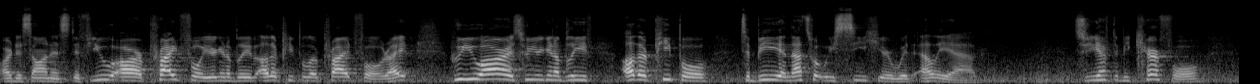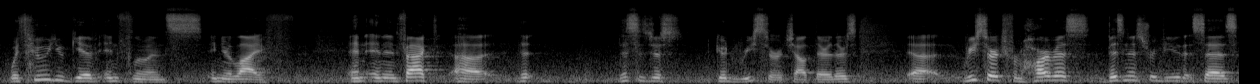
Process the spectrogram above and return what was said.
are dishonest. If you are prideful, you're going to believe other people are prideful, right? Who you are is who you're going to believe other people to be, and that's what we see here with Eliab. So you have to be careful with who you give influence in your life. And, and in fact, uh, th- this is just good research out there. There's uh, research from Harvard Business Review that says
